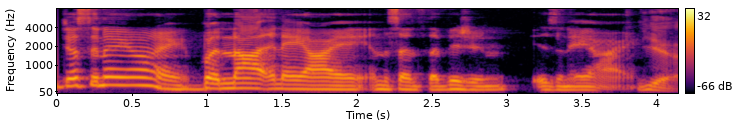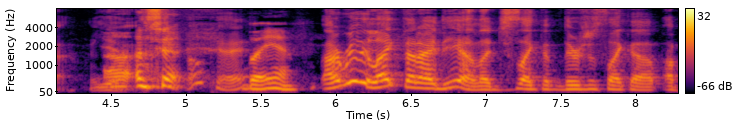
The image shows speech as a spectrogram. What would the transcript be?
just an AI, but not an AI in the sense that Vision is an AI. Yeah, yeah. Uh, okay. But yeah, I really like that idea. Like just like the, there's just like a, a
